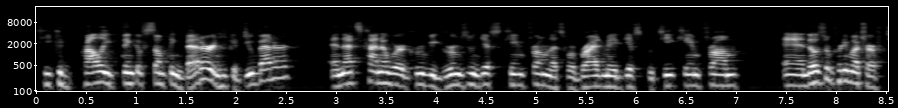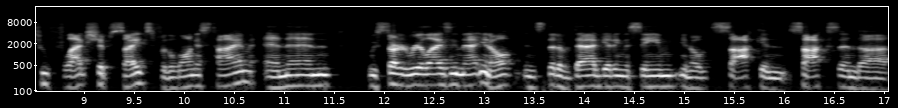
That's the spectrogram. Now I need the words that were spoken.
he could probably think of something better and he could do better and that's kind of where Groovy Groomsmen Gifts came from. That's where Bridemaid Gifts Boutique came from. And those were pretty much our two flagship sites for the longest time. And then we started realizing that, you know, instead of dad getting the same, you know, sock and socks and uh,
